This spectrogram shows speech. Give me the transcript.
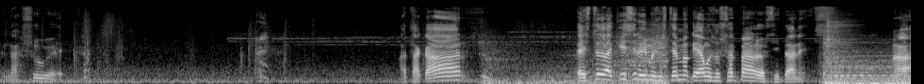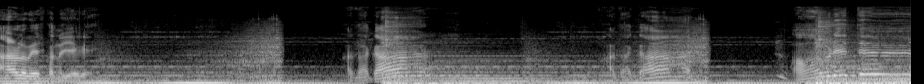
Venga, sube. Atacar. Esto de aquí es el mismo sistema que vamos a usar para los titanes. Ahora lo ves cuando llegue. Atacar. Atacar. ¡Ábrete!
